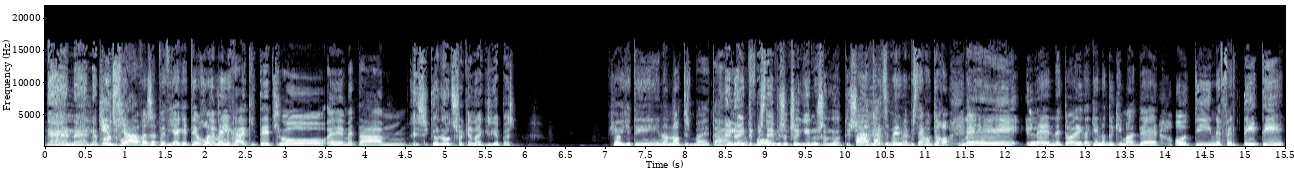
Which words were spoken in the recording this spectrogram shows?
Ναι, ναι, ναι, Και πρώτη φορά. διάβαζα, παιδιά, γιατί εγώ είμαι λιγάκι τέτοιο ε, με τα. μ, Εσύ και ο Νότης Σφακιανάκης, για πες. Ποιο, γιατί είναι ο Νότης με τα. Εννοείται, UFO. πιστεύει στους εξωγήινους ο Νότης. Α, κάτσε, περίμενε, πιστεύω κι εγώ. Ναι. Ε, λένε τώρα, είδα και ένα ντοκιμαντέρ ότι η Νεφερτίτη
